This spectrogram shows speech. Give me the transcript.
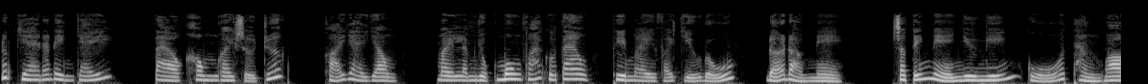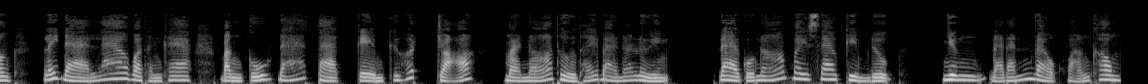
nước da nó đen cháy. Tao không gây sự trước, khỏi dài dòng. Mày làm nhục môn phái của tao thì mày phải chịu đủ. đỡ đòn nè. Sau tiếng nè như nghiến của thằng Bon, lấy đà lao vào thằng Kha bằng cú đá tạc kèm kêu hít trỏ mà nó thường thấy ba nó luyện. Đà của nó may sao kìm được, nhưng đã đánh vào khoảng không.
